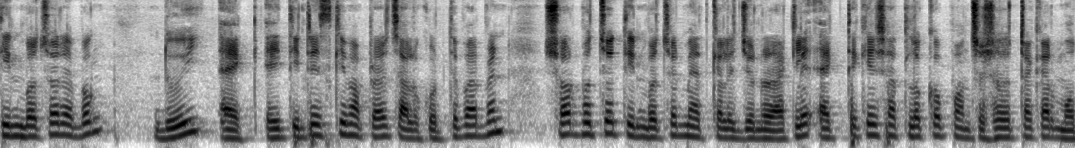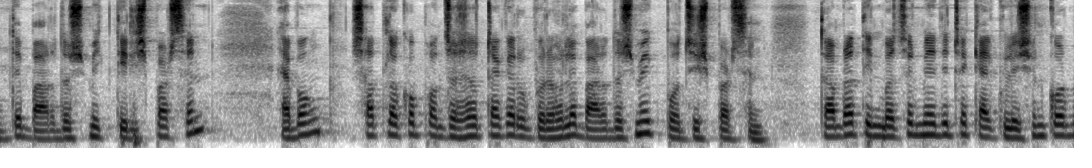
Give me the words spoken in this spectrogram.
তিন বছর এবং দুই, এক, এই তিনটে স্কিম আপনারা চালু করতে পারবেন। সর্বোচ্চ তিন বছর মেয়াদকালের জন্য রাখলে এক থেকে সাত লক্ষ পঞ্চাশ হাজার টাকার মধ্যে বারো দশমিক তিরিশ পার্সেন্ট এবং সাত লক্ষ পঞ্চাশ হাজার টাকার উপরে হলে বারো দশমিক পঁচিশ পার্সেন্ট তো আমরা তিন বছর মেয়াদিটা ক্যালকুলেশন করব,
